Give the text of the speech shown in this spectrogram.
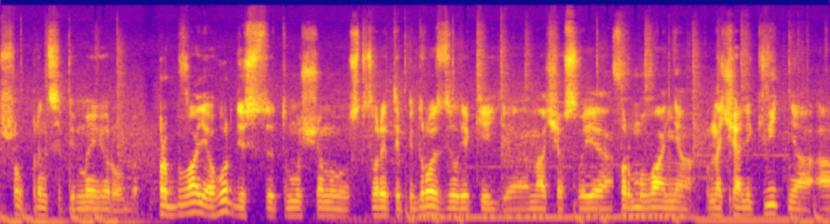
що в принципі ми і робимо. Пробиває гордість, тому що ну створити підрозділ, який е, почав своє формування в началі квітня, а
